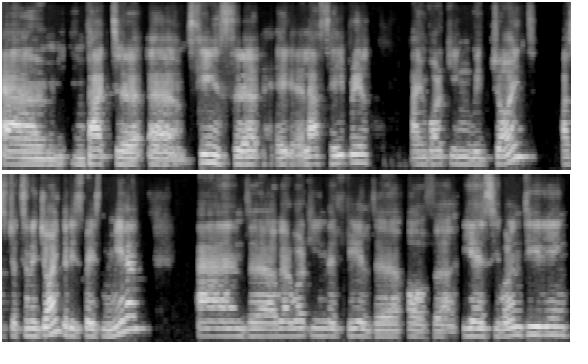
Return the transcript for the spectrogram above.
Um, in fact uh, uh, since uh, last april i'm working with joint associazione joint that is based in milan. And uh, we are working in the field uh, of ESC volunteering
